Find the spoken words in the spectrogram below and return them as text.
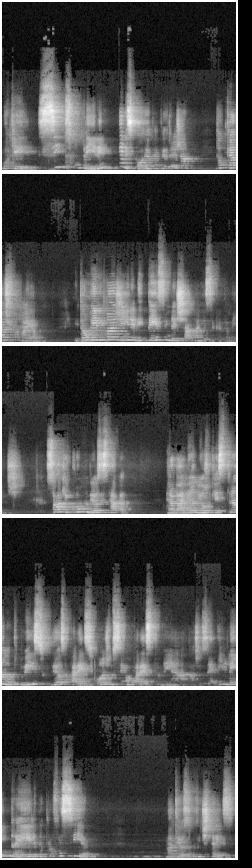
Porque se descobrirem, eles podem até apedrejar. Então, quero difamar ela. Então, ele imagina, ele pensa em deixar Maria secretamente. Só que, como Deus estava trabalhando e orquestrando tudo isso, Deus aparece, o anjo do Senhor aparece também a, a José e lembra ele da profecia. Mateus 23.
